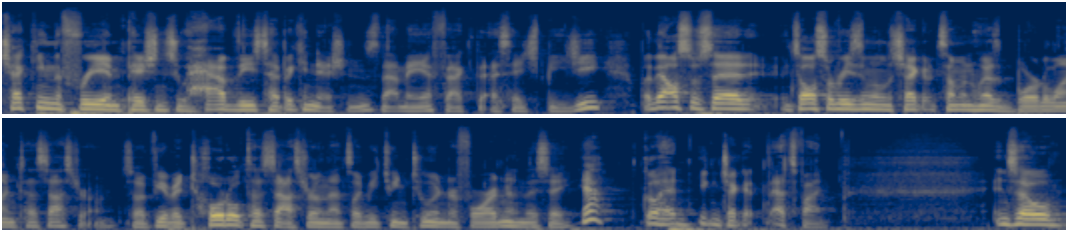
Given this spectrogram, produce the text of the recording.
checking the free in patients who have these type of conditions that may affect the SHBG. But they also said it's also reasonable to check with someone who has borderline testosterone. So if you have a total testosterone that's like between 200 and 400, they say, yeah, go ahead, you can check it. That's fine. And so,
